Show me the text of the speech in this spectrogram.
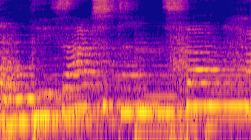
All these accidents that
